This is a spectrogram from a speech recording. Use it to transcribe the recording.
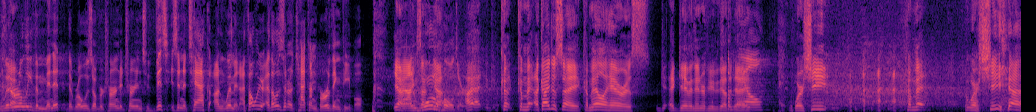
literally the minute that Roe was overturned, it turned into this is an attack on women. I thought we were, I thought it was an attack on birthing people. Yeah, on exact- womb yeah. holders. I, I, Cam- like I just say, Kamala Harris g- gave an interview the other Camille. day where she, Cam- where she, uh,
